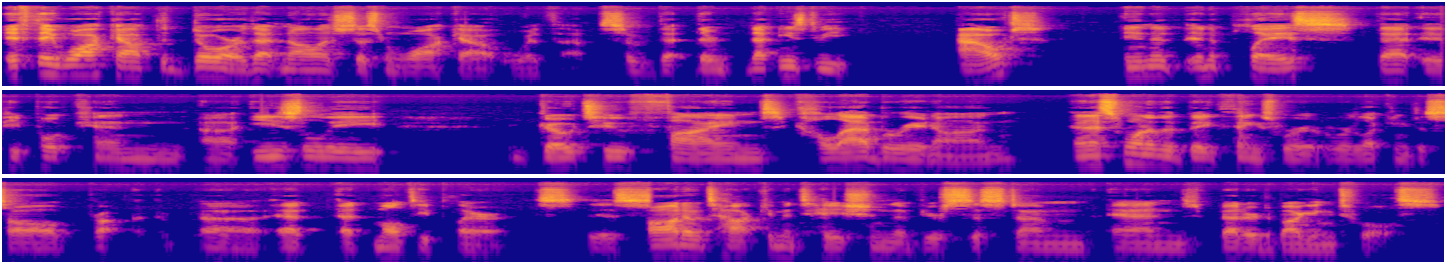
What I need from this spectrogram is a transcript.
If they walk out the door, that knowledge doesn't walk out with them. So that there, that needs to be out in a, in a place that people can uh, easily go to, find, collaborate on. And that's one of the big things we're, we're looking to solve uh, at, at multiplayer is, is auto documentation of your system and better debugging tools.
